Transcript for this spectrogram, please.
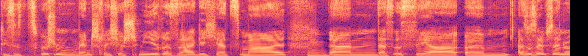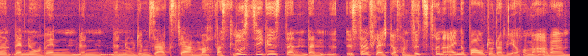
diese zwischenmenschliche Schmiere, sage ich jetzt mal. Mhm. Ähm, das ist sehr, ähm, also selbst wenn du, wenn du, wenn, wenn, wenn du dem sagst, ja, mach was Lustiges, dann, dann ist da vielleicht auch ein Witz drin eingebaut oder wie auch immer, aber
